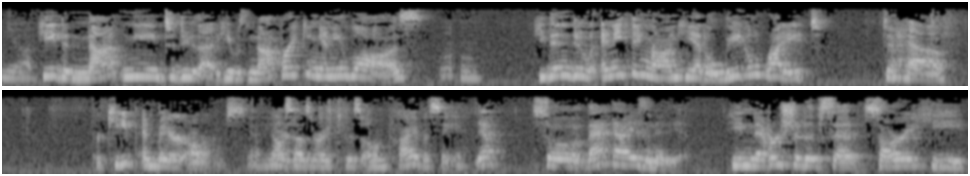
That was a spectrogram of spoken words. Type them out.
Yeah. He did not need to do that. He was not breaking any laws. Mm-mm. He didn't do anything wrong. He had a legal right to have or keep and bear arms. Yeah. He Yeah. also has a right to his own privacy. Yep. So that guy is an idiot. He never should have said sorry. He.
